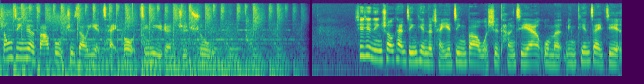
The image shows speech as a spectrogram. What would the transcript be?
中经院发布制造业采购经理人指数。谢谢您收看今天的产业劲报，我是唐杰安，我们明天再见。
